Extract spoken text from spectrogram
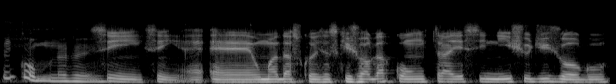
Tem como, né, velho? Sim, sim. É, é uma das coisas que joga contra esse nicho de jogo,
